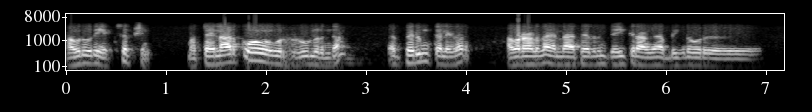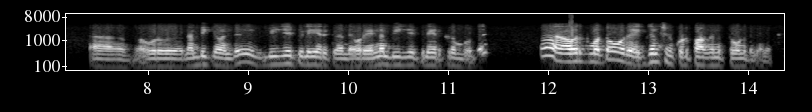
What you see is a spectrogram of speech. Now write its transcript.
அவர் ஒரு எக்ஸெப்ஷன் மற்ற எல்லாருக்கும் ஒரு ரூல் இருந்தால் பெரும் தலைவர் அவரால் தான் எல்லா தேர்தலும் ஜெயிக்கிறாங்க அப்படிங்கிற ஒரு ஒரு நம்பிக்கை வந்து பிஜேபிலேயே இருக்கு அந்த ஒரு எண்ணம் பிஜேபிலேயே இருக்கிறபோது அஹ், அவருக்கு மட்டும் ஒரு எக்ஸம்ஷன் கொடுப்பாங்கன்னு தோணுது எனக்கு.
